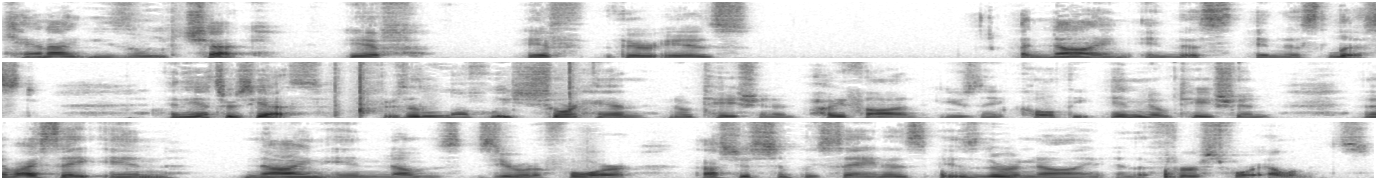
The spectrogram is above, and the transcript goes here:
can I easily check if if there is a 9 in this in this list? And the answer is yes. There's a lovely shorthand notation in Python using it called the in notation. And if I say in 9 in nums 0 to 4, that's just simply saying is, is there a 9 in the first four elements?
